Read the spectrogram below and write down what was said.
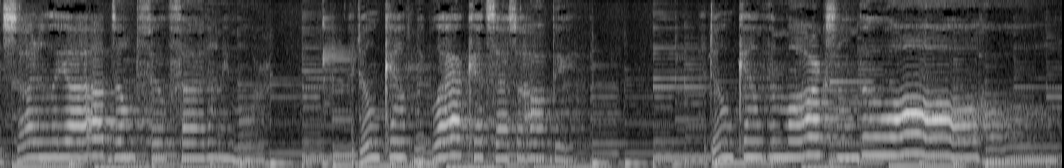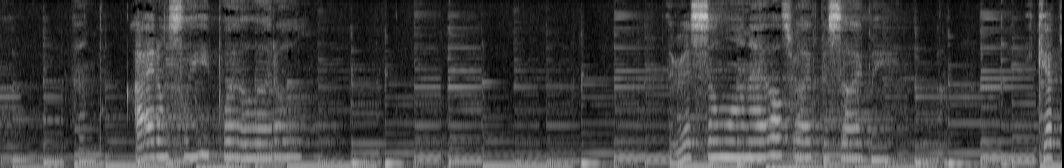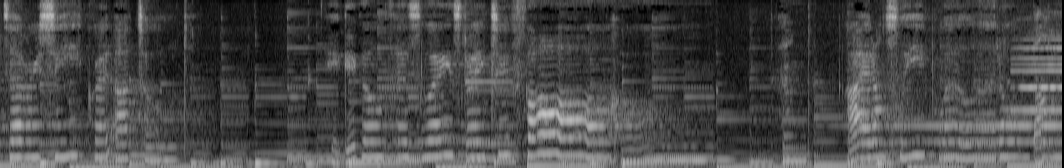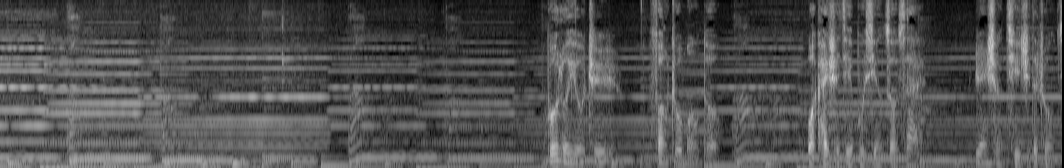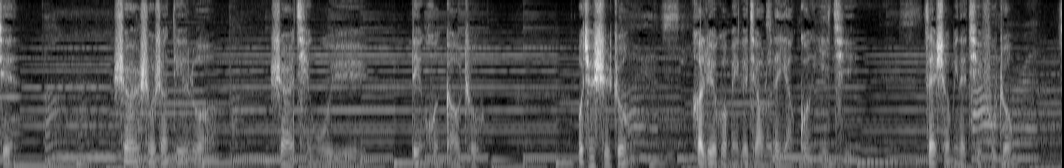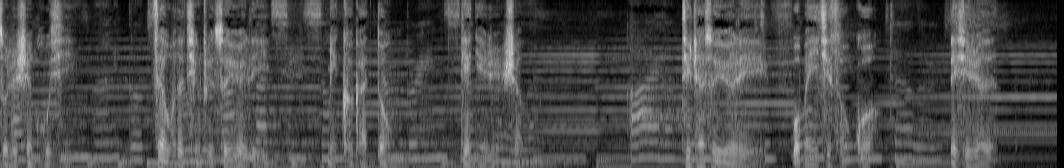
And suddenly I don't feel fat anymore. I don't count my blackheads as a hobby. He giggled his way straight to fall. And I don't sleep well at all. Bum, bum, bum. Bum, bum, 菠萝幼稚，放逐懵懂。我开始健步行走在人生气质的中间，时而受伤跌落，时而轻舞于灵魂高处。我却始终和掠过每个角落的阳光一起，在生命的起伏中做着深呼吸，在我的青春岁月里铭刻感动，惦念人生。金钗岁月里，我们一起走过那些人，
